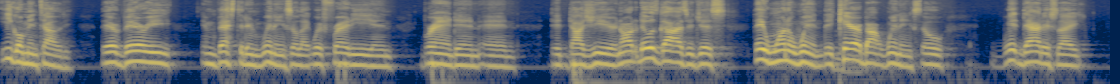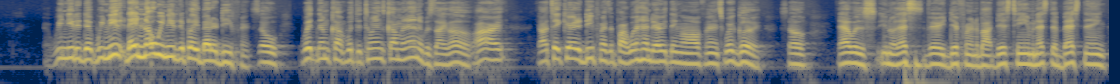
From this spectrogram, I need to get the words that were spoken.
ego mentality. They're very invested in winning. So like with Freddie and Brandon and the Dajir and all those guys are just they want to win. They care about winning. So with that, it's like we needed to, we needed they know we needed to play better defense. So with them come with the twins coming in, it was like, oh, all right, y'all take care of the defensive part. We'll handle everything on offense. We're good. So that was, you know, that's very different about this team, and that's the best thing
